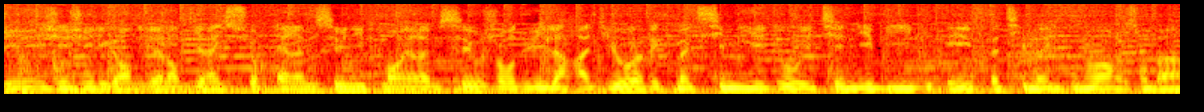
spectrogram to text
Les GG, les grandes gueules en direct sur RMC uniquement. RMC aujourd'hui, la radio avec Maxime Niedo, Étienne Liebig et Fatima Ibounois en raison d'un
